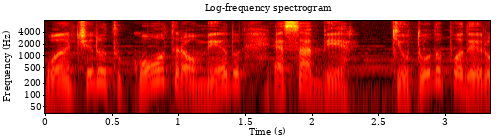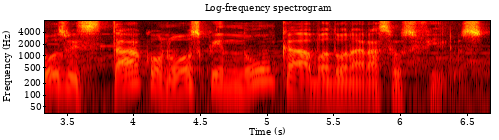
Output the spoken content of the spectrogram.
O antídoto contra o medo é saber que o Todo-Poderoso está conosco e nunca abandonará seus filhos.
